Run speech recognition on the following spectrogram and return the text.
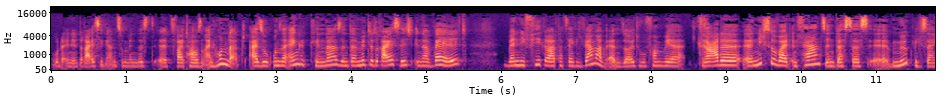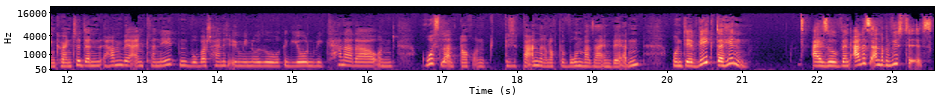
oder in den 30ern zumindest äh, 2100. Also unsere Enkelkinder sind dann Mitte 30 in der Welt, wenn die 4 Grad tatsächlich wärmer werden sollte, wovon wir gerade äh, nicht so weit entfernt sind, dass das äh, möglich sein könnte, dann haben wir einen Planeten, wo wahrscheinlich irgendwie nur so Regionen wie Kanada und Russland noch und ein paar andere noch bewohnbar sein werden. Und der Weg dahin, also wenn alles andere Wüste ist,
